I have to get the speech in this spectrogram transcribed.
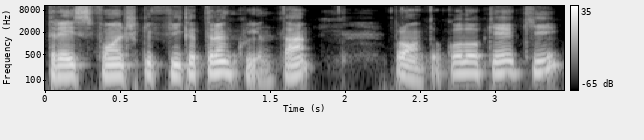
três fontes que fica tranquilo, tá? Pronto, eu coloquei aqui.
